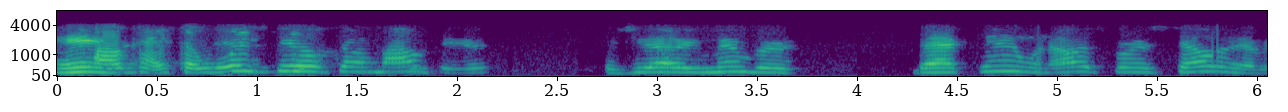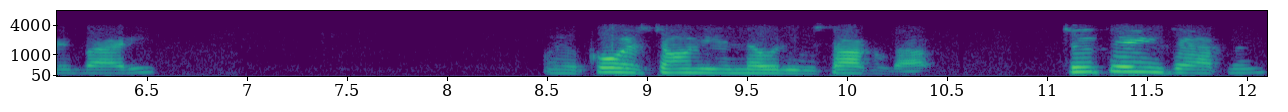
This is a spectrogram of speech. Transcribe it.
And okay, so there's still some out there, but you got to remember back then when I was first telling everybody, and of course Tony didn't know what he was talking about, two things happened.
